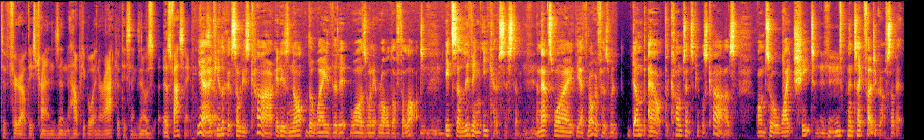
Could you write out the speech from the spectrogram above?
to figure out these trends and how people interact with these things, and it was it was fascinating. Yeah, so. if you look at somebody's car, it is not the way that it was when it rolled off the lot. Mm-hmm. It's a living ecosystem, mm-hmm. and that's why the ethnographers would dump out the contents of people's cars onto a white sheet mm-hmm. and then take photographs of it.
